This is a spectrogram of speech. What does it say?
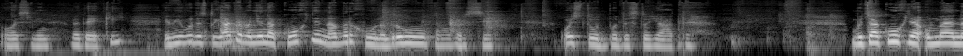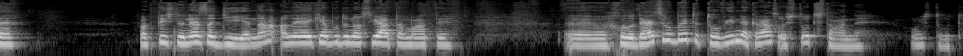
Ось він великий. І він буде стояти мені на кухні наверху, на другому поверсі. Ось тут буде стояти. Бо ця кухня у мене фактично не задіяна, але як я буду на свята мати е, холодець робити, то він якраз ось тут стане. Ось тут.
